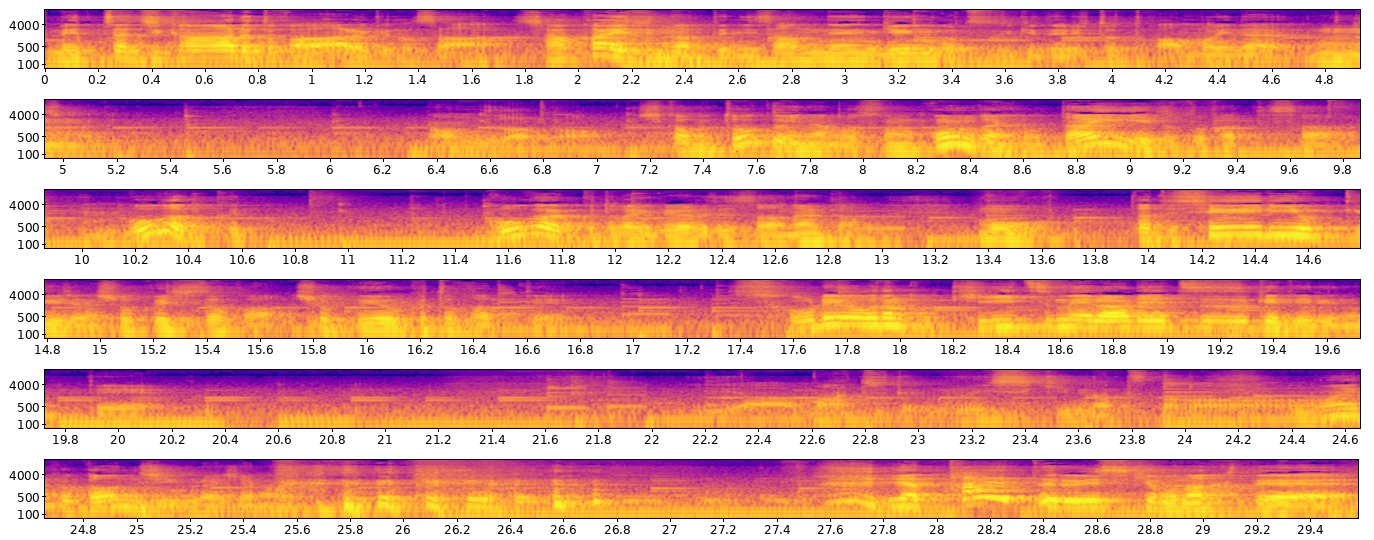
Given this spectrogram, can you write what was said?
めっちゃ時間あるとかはあるけどさ社会人になって23年言語続けてる人とかあんまいないよね確かに、なんでだろしかも特になんかその今回のダイエットとかってさ、うん。語学語学とかに比べてさなんかもうだって生理欲求じゃん食事とか食欲とかって、それをなんか切り詰められ続けてるのって。ういやマジで無意識になってたなお前かガンジーぐらいじゃない、いや耐えてる意識もなくて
